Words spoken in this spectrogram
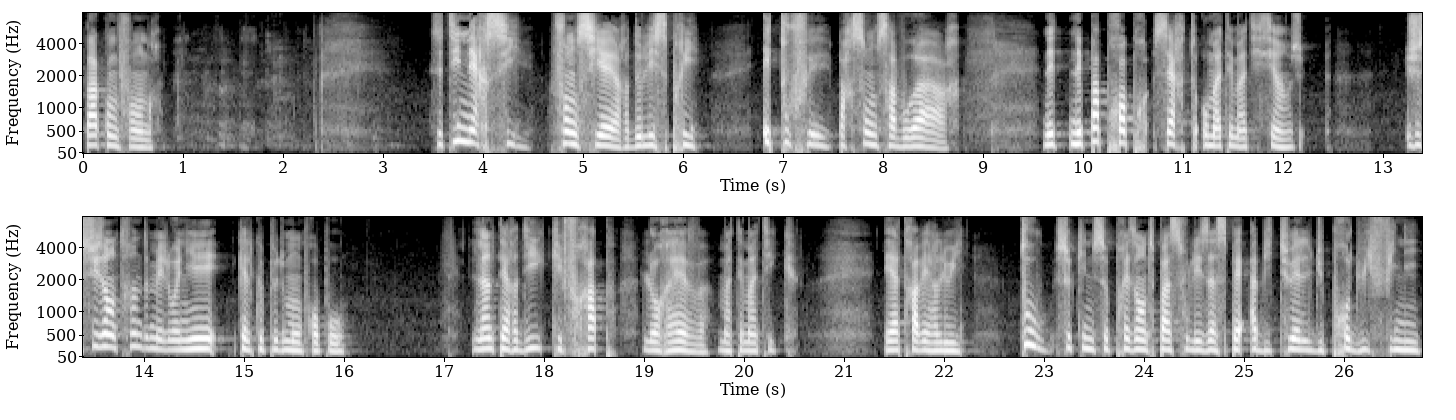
pas confondre. Cette inertie foncière de l'esprit, étouffée par son savoir, n'est pas propre, certes, aux mathématiciens. Je, suis en train de m'éloigner quelque peu de mon propos. L'interdit qui frappe le rêve mathématique et à travers lui tout ce qui ne se présente pas sous les aspects habituels du produit fini,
